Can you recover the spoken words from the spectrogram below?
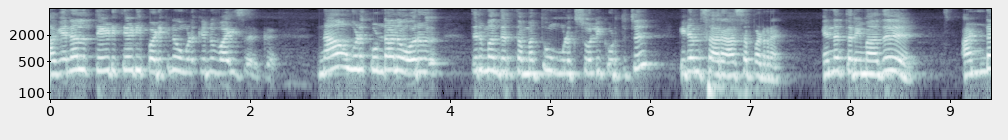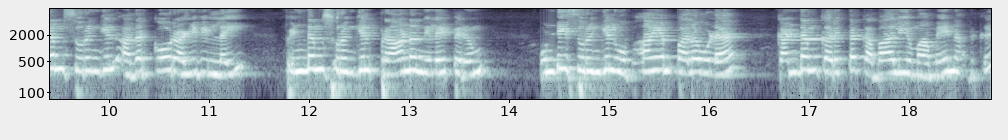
ஆகையினால தேடி தேடி படிக்கணும். உங்களுக்கு இன்னும் வயசு இருக்குது நான் உங்களுக்கு உண்டான ஒரு திருமந்திரத்தை மட்டும் உங்களுக்கு சொல்லி கொடுத்துட்டு இடம் சார ஆசைப்படுறேன். என்ன தெரியுமா அது? அண்டம் சுருங்கில் அதற்கோர் அழிவில்லை. பிண்டம் சுருங்கில் பிராண நிலை பெறும். உண்டி சுருங்கில் உபாயம் பல உள. கண்டம் கருத்த கபாலியுமாமேன்னு அதுக்கு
